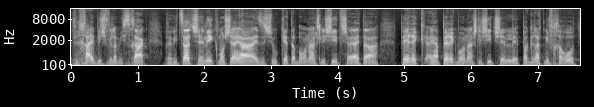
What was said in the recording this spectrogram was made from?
וחי בשביל המשחק. ומצד שני, כמו שהיה איזשהו קטע בעונה השלישית, שהיה את הפרק, היה פרק בעונה השלישית של אה, פגרת נבחרות.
